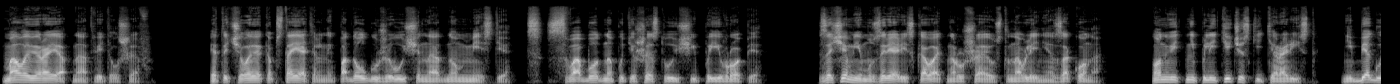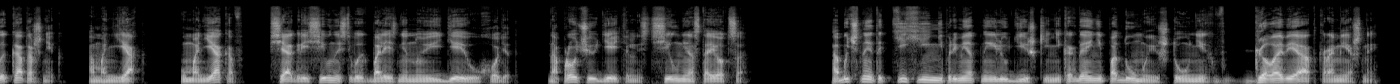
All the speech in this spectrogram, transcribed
«Маловероятно», — ответил шеф. «Это человек обстоятельный, подолгу живущий на одном месте, свободно путешествующий по Европе. Зачем ему зря рисковать, нарушая установление закона? Он ведь не политический террорист, не беглый каторжник, а маньяк. У маньяков вся агрессивность в их болезненную идею уходит. На прочую деятельность сил не остается. Обычно это тихие неприметные людишки, никогда и не подумаешь, что у них в голове ад кромешный.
